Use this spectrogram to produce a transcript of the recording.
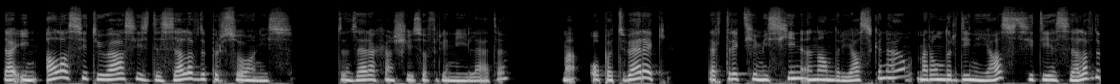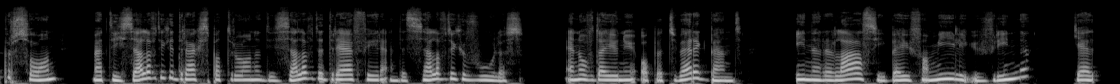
dat in alle situaties dezelfde persoon is. Tenzij dat je schizofrenie leidt. Maar op het werk, daar trekt je misschien een ander jasje aan, maar onder die jas zit diezelfde persoon met diezelfde gedragspatronen, diezelfde drijfveren en dezelfde gevoelens. En of dat je nu op het werk bent, in een relatie, bij je familie, je vrienden, jij,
